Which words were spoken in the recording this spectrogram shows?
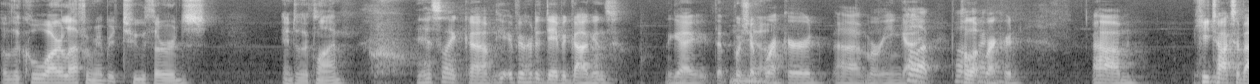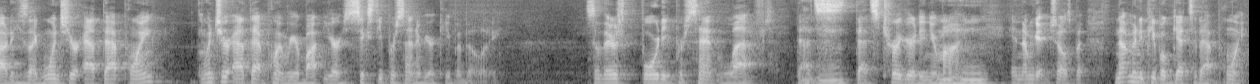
of the couloir left, or maybe two thirds into the climb. And it's like, uh, have you heard of David Goggins, the guy, the push-up No. record uh, Marine guy, Pull-up- pull-up pull-up record. record. Um, he talks about it. He's like, once you're at that point, once you're at that point where you're about, you're sixty percent of your capability. So there's forty percent left. That's Mm-hmm. that's triggered in your mind, and I'm getting chills. But not many people get to that point.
